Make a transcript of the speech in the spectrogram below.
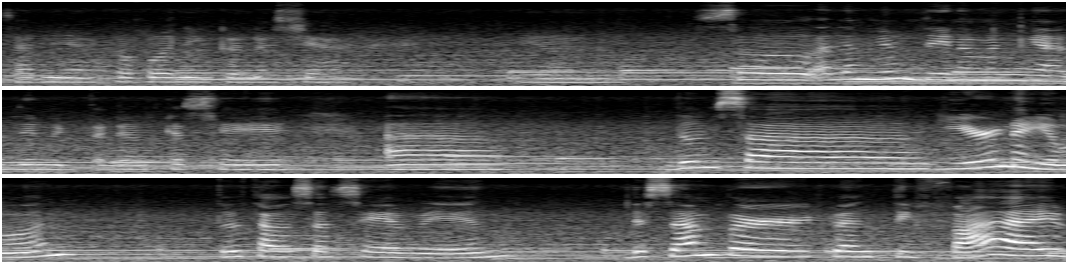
Sabi niya, kukunin ko na siya. Yun. So, alam niyo, hindi naman nga din nagtagal kasi, ah, doon sa year na yon 2007, December 25,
